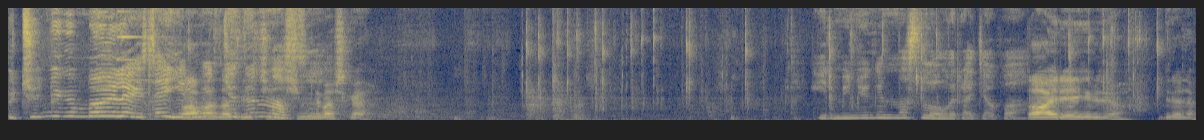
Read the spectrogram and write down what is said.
Üçüncü gün böyleyse Daha yirminci fazlası gün için nasıl? şimdi başka. Yirminci gün nasıl olur acaba? Daireye gir diyor. Girelim.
